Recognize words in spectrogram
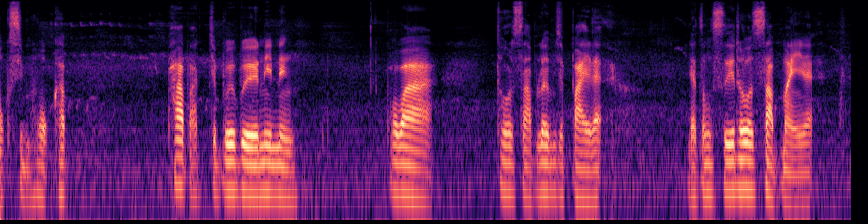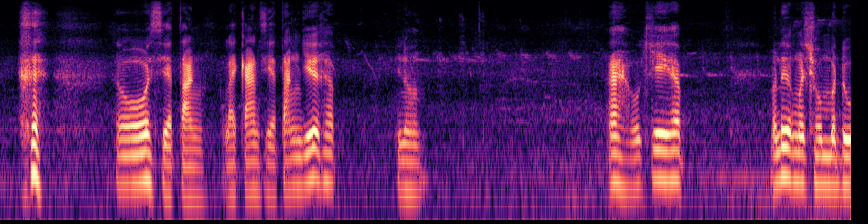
2566ครับ ภาพอาจจะเบลอๆนิดนึง เพราะว่าโทรศัพท์เริ่มจะไปแล้ว เดี๋ยวต้องซื้อโทรศัพท์ใหม่แล้วโอ้ยเสียตังค์รายการเสียตังค์เยอะครับ พี่น้อง อะโอเคครับ มาเลือกมาชมมาดู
